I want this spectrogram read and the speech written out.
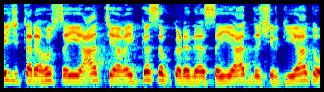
اج ترحو سیئات چې هغه کسب کړي د سیئات د شرکیاتو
